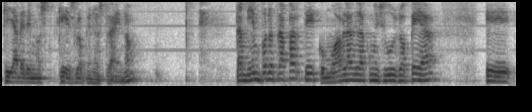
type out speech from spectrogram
que ya veremos qué es lo que nos trae, ¿no? También, por otra parte, como habla de la Comisión Europea, eh,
